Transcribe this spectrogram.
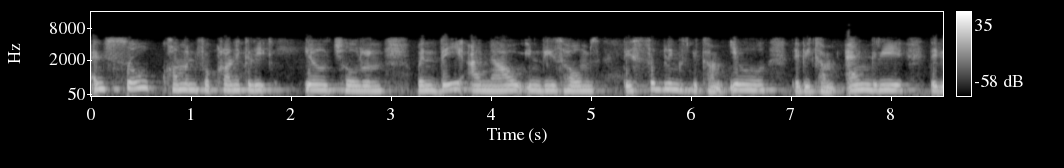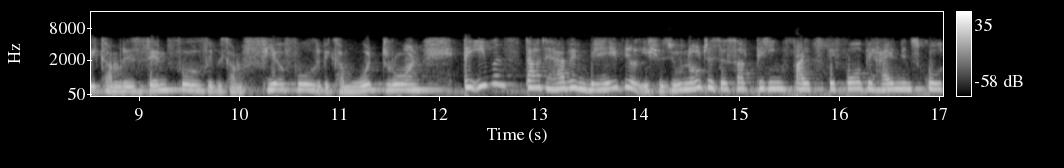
And so common for chronically ill children, when they are now in these homes, their siblings become ill, they become angry, they become resentful, they become fearful, they become withdrawn. They even start having behavioral issues. You'll notice they start picking fights, they fall behind in school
